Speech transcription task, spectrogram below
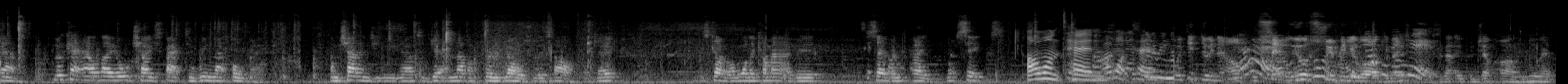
down. Look at how they all chase back to win that ball back. I'm challenging you now to get another three goals for this half, okay? Let's go. I want to come out of here seven, eight, not six. I want 10. We did doing it after you settle your stupid little argument. That who can jump higher than whoever.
